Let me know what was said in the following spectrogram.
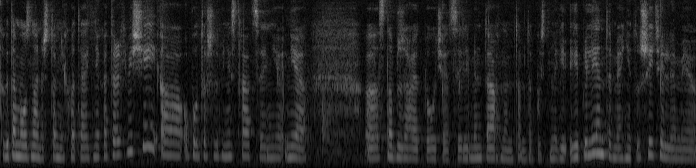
когда мы узнали, что там не хватает некоторых вещей, а облдержадминистрация не, не э, снабжает, получается, элементарным, там, допустим, ре- репеллентами, огнетушителями,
